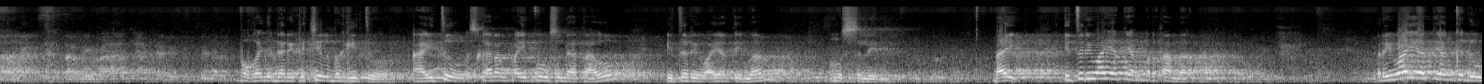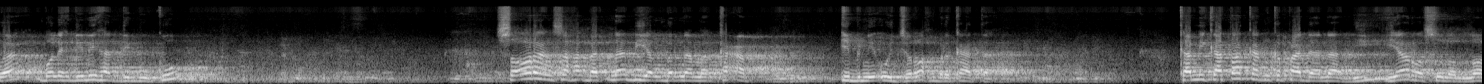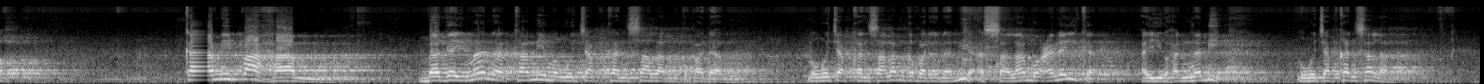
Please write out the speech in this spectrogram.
Pokoknya dari kecil begitu. Nah itu sekarang Pak Ipung sudah tahu itu riwayat Imam Muslim. Baik itu riwayat yang pertama. Riwayat yang kedua boleh dilihat di buku. Seorang sahabat Nabi yang bernama Ka'ab ibni Ujrah berkata kami katakan kepada Nabi ya Rasulullah kami paham bagaimana kami mengucapkan salam kepadamu. Mengucapkan salam kepada Nabi assalamu alayka ayyuhan nabi. Mengucapkan salam.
